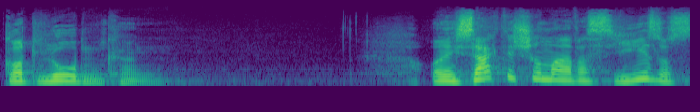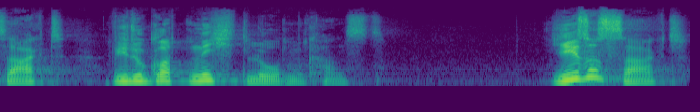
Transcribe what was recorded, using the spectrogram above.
Gott loben können. Und ich sage dir schon mal, was Jesus sagt, wie du Gott nicht loben kannst. Jesus sagt,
